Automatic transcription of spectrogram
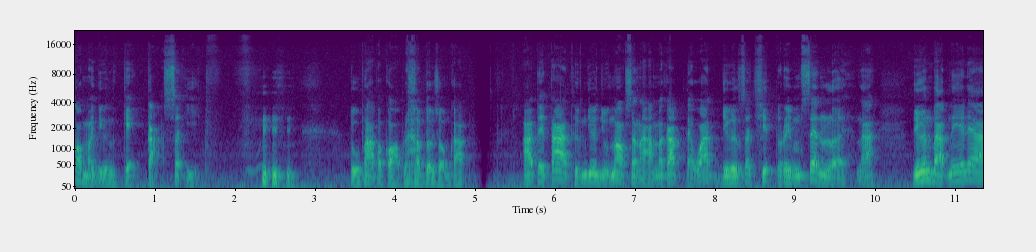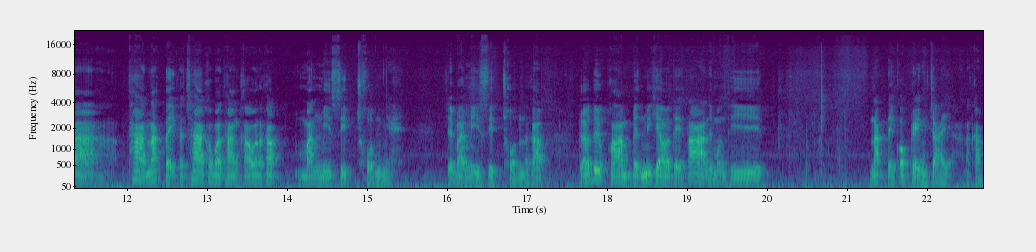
ก็มายืนเกะกะซะอีก ดูภาพประกอบนะครับท่านผู้ชมครับอาร์เตต้าถึงยืนอยู่นอกสนามนะครับ แต่ว่ายืนซะชิดริมเส้นเลยนะ ยืนแบบนี้เนี่ยถ้านักเตะกระชากเข้ามาทางเขานะครับ มันมีสิทธิ์ชนไงใช่ไหมมีสิทธิ์ชนนะครับ แล้วด้วยความเป็นมิเคลอาร์เตต้าเนี่ยบางที นักเตะก็เกรงใจนะครับ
